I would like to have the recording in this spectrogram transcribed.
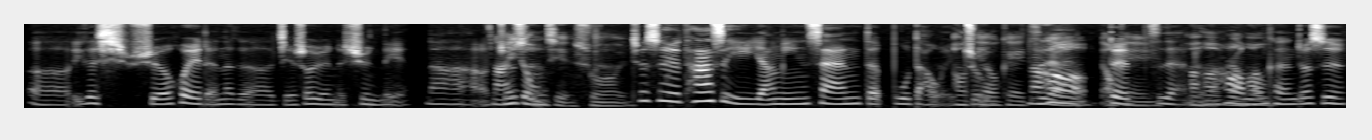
呃一个学会的那个解说员的训练，那哪一种解说？就是它是以阳明山的步道为主然后对自然的，然后我们可能就是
